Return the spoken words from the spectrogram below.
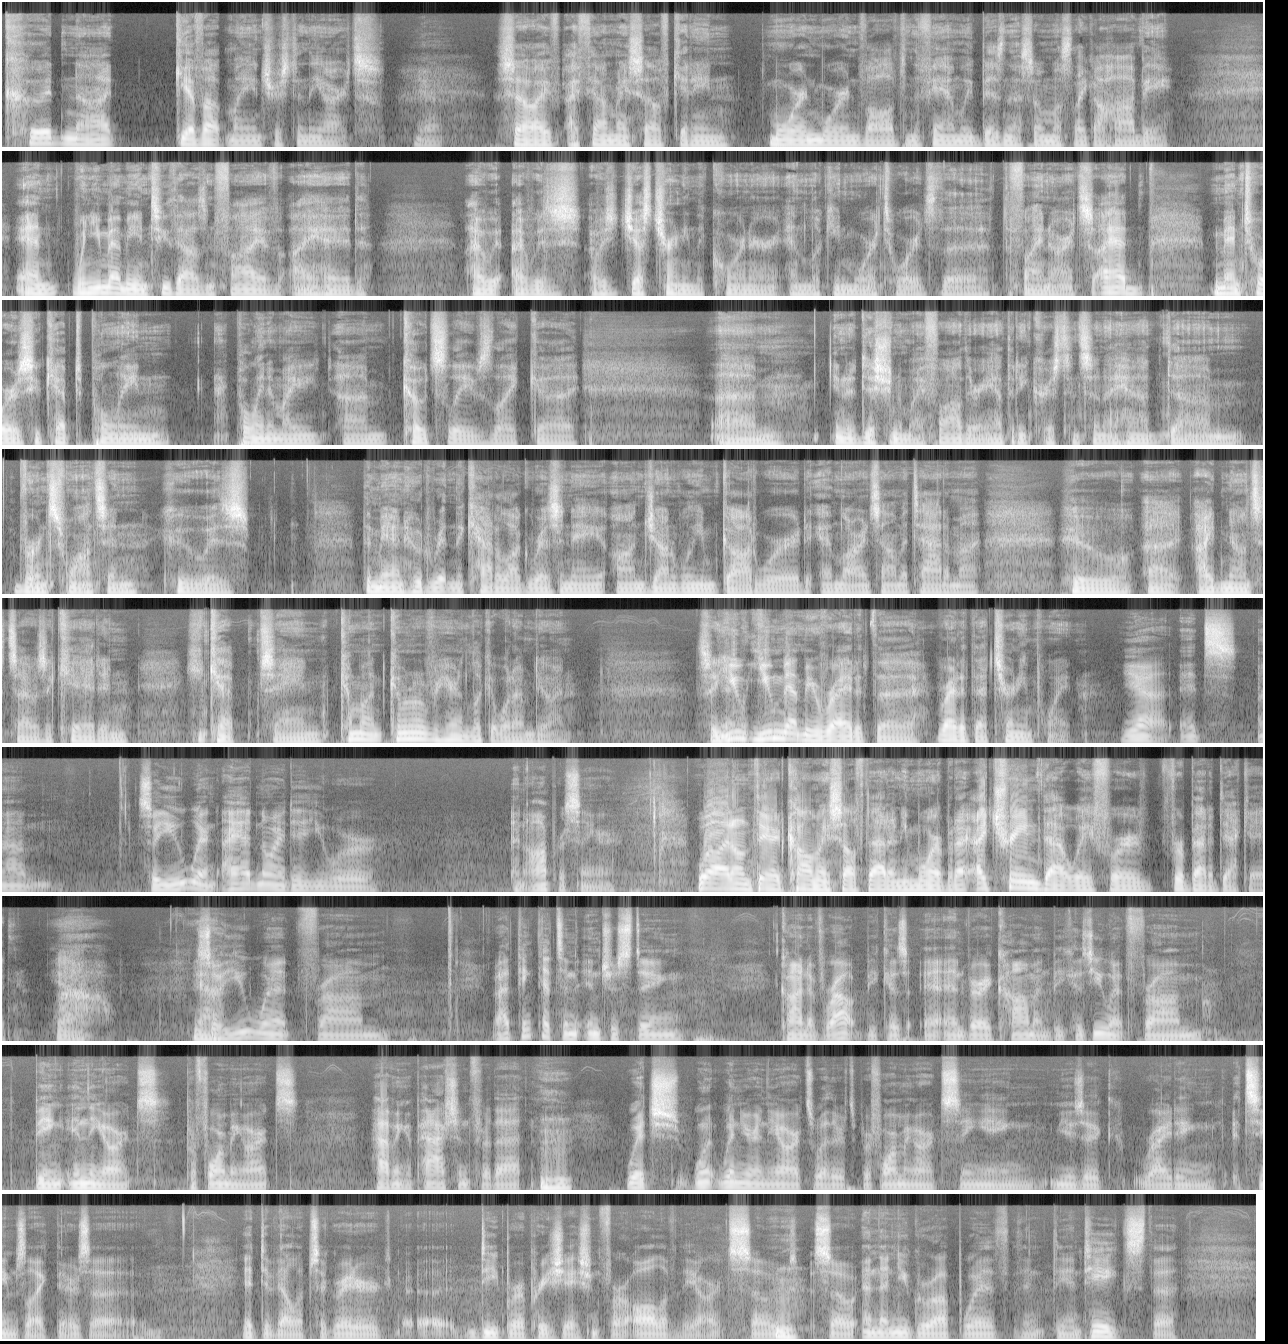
could not give up my interest in the arts. Yeah. So I, I found myself getting more and more involved in the family business, almost like a hobby. And when you met me in 2005, I had, I, w- I was, I was just turning the corner and looking more towards the, the fine arts. I had mentors who kept pulling, pulling at my um, coat sleeves, like, uh, um, in addition to my father, Anthony Christensen, I had um, Vern Swanson, who is the man who had written the catalog raisonné on John William Godward and Lawrence Alma-Tadema, who uh, I'd known since I was a kid, and he kept saying, "Come on, come on over here and look at what I'm doing." So you you met me right at the right at that turning point. Yeah, it's um so you went I had no idea you were an opera singer. Well, I don't think I'd call myself that anymore, but I, I trained that way for for about a decade. Yeah, Wow. yeah. So you went from I think that's an interesting kind of route because and very common because you went from being in the arts, performing arts, having a passion for that, Mhm. which when, when you're in the arts, whether it's performing arts, singing, music, writing, it seems like there's a it develops a greater, uh, deeper appreciation for all of the arts. So Hmm. so and then you grew up with the, the antiques, the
